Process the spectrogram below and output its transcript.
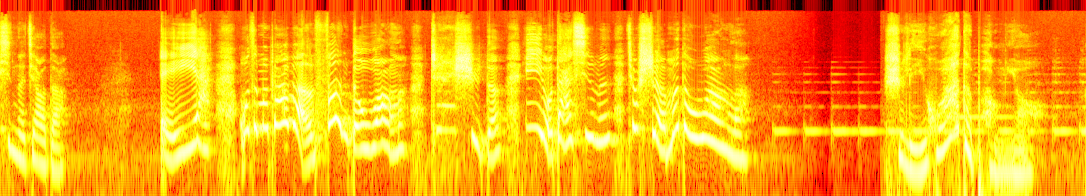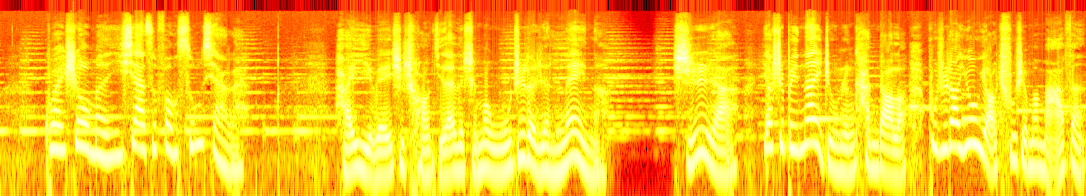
心的叫道。哎呀，我怎么把晚饭都忘了？真是的，一有大新闻就什么都忘了。是梨花的朋友，怪兽们一下子放松下来，还以为是闯进来的什么无知的人类呢。是啊，要是被那种人看到了，不知道又要出什么麻烦。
